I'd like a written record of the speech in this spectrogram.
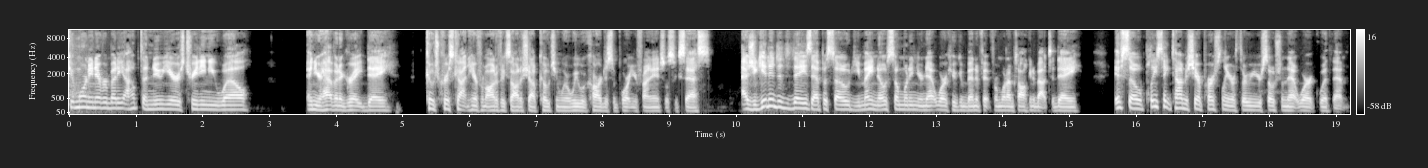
Good morning, everybody. I hope the new year is treating you well and you're having a great day. Coach Chris Cotton here from AutoFix Auto Shop Coaching, where we work hard to support your financial success. As you get into today's episode, you may know someone in your network who can benefit from what I'm talking about today. If so, please take time to share personally or through your social network with them.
